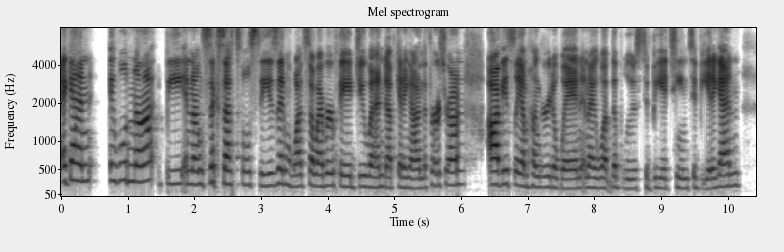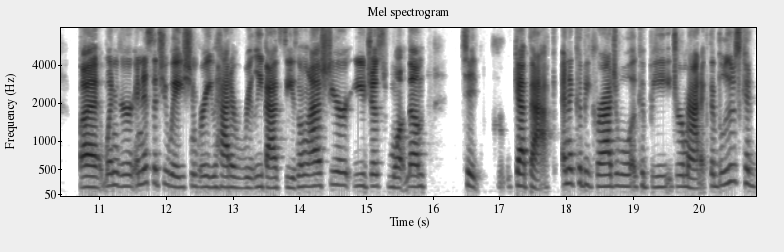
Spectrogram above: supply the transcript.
again, it will not be an unsuccessful season whatsoever if they do end up getting out in the first round. Obviously, I'm hungry to win and I want the Blues to be a team to beat again. But when you're in a situation where you had a really bad season last year, you just want them to get back. And it could be gradual, it could be dramatic. The Blues could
